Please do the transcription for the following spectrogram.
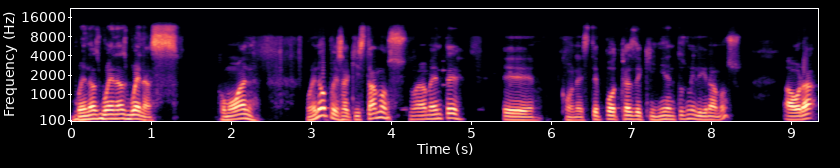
Buenas, buenas, buenas. ¿Cómo van? Bueno, pues aquí estamos nuevamente eh, con este podcast de 500 miligramos. Ahora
